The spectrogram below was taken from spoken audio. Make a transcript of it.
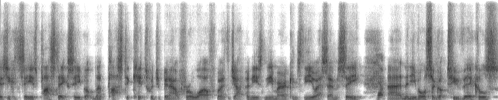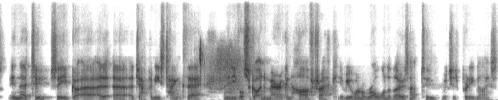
as you can see, is plastic. So you've got the plastic kits which have been out for a while for both the Japanese and the Americans, the USMC. Yep. Uh, and then you've also got two vehicles in there too. So you've got a, a, a Japanese tank there, and then you've also got an American half track if you want to roll one of those out too, which is pretty nice.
